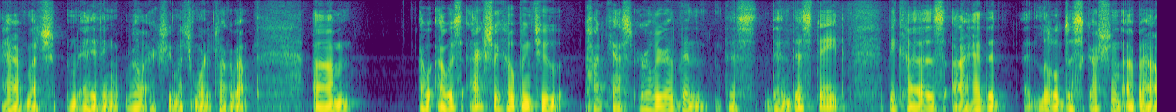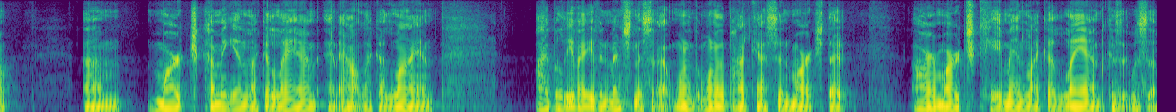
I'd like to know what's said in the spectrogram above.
have much anything real actually much more to talk about. Um, I, I, was actually hoping to podcast earlier than this than this date because I had the little discussion about um, March coming in like a lamb and out like a lion. I believe I even mentioned this at one of the one of the podcasts in March that our March came in like a lamb because it was a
